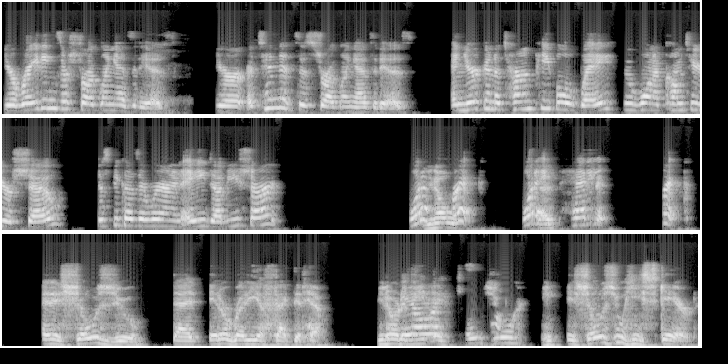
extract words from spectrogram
your ratings are struggling as it is. Your attendance is struggling as it is, and you're going to turn people away who want to come to your show just because they're wearing an AEW shirt. What a You know, prick! What a petty prick! and it shows you that it already affected him. You know what I mean? It shows you. It shows you he's scared.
